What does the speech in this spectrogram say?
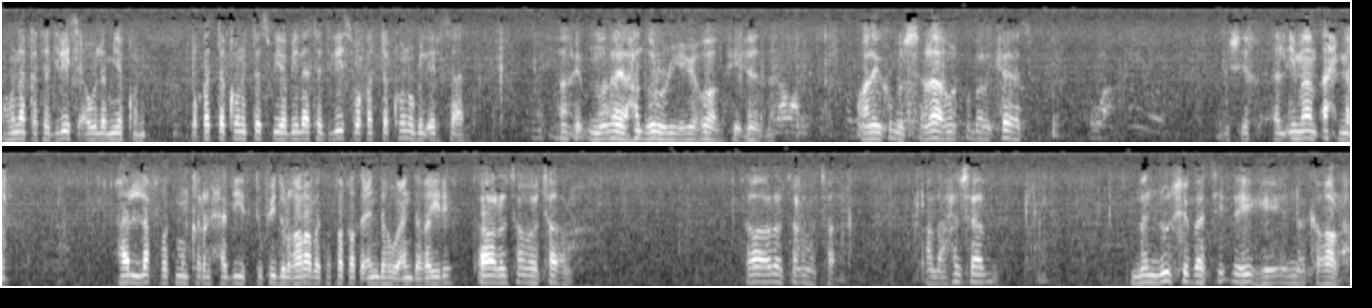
هناك تدليس أو لم يكن. وقد تكون التسوية بلا تدليس وقد تكون بالإرسال. ما يحضرني جواب في هذا. وعليكم السلام ورحمة الله وبركاته. الشيخ الإمام أحمد هل لفظة منكر الحديث تفيد الغرابة فقط عنده وعند غيره؟ تارة وتارة. تارة وتارة. على حسب من نسبت إليه النكارة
